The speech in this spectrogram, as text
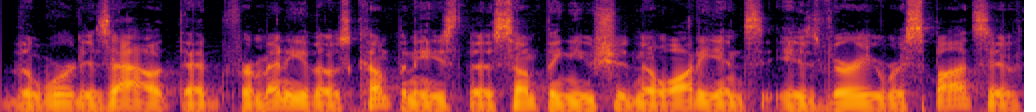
the word is out that for many of those companies, the Something You Should Know audience is very responsive.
